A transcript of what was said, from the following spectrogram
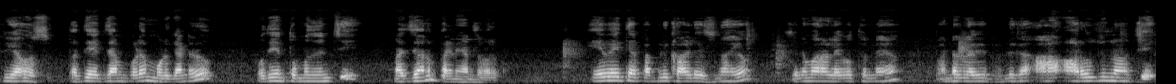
త్రీ అవర్స్ ప్రతి ఎగ్జామ్ కూడా మూడు గంటలు ఉదయం తొమ్మిది నుంచి మధ్యాహ్నం పన్నెండు గంటల వరకు. ఏవైతే పబ్లిక్ హాలిడేస్ ఉన్నాయో సినిమాలు ఏవైతే ఉన్నాయో పండుగలు అవి ఆ- ఆ రోజుల్లో వచ్చి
